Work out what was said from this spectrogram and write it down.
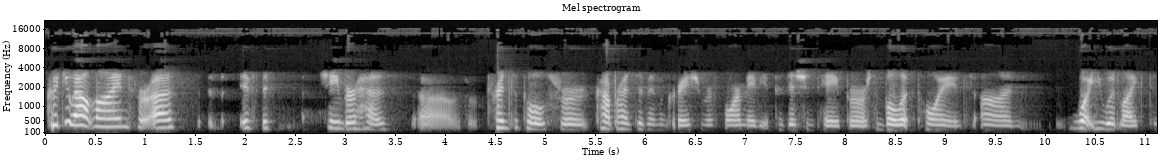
could you outline for us if the chamber has uh, principles for comprehensive immigration reform, maybe a position paper or some bullet points on what you would like to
